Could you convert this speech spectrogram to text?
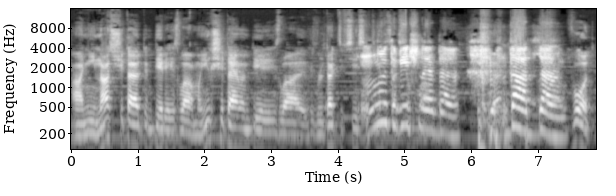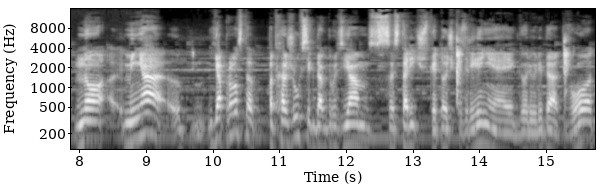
Они нас считают империей зла, мы их считаем империей зла. В результате все сидим Ну, это вечное, да. Да, да. Вот. Но меня... Я просто подхожу всегда к друзьям с исторической точки зрения и говорю, ребят, вот,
